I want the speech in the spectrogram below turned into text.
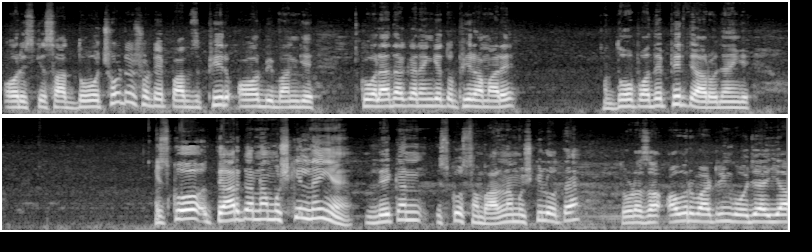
اور اس کے ساتھ دو چھوٹے چھوٹے پبز پھر اور بھی بن گئے۔ اس کو علیحدہ کریں گے تو پھر ہمارے دو پودے پھر تیار ہو جائیں گے۔ اس کو تیار کرنا مشکل نہیں ہے، لیکن اس کو سنبھالنا مشکل ہوتا ہے۔ تھوڑا سا اوور واٹرنگ ہو جائے یا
